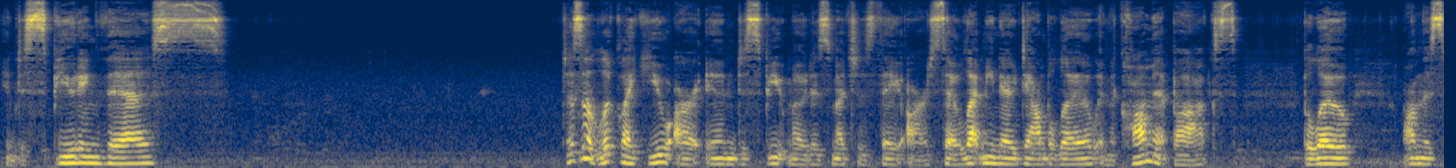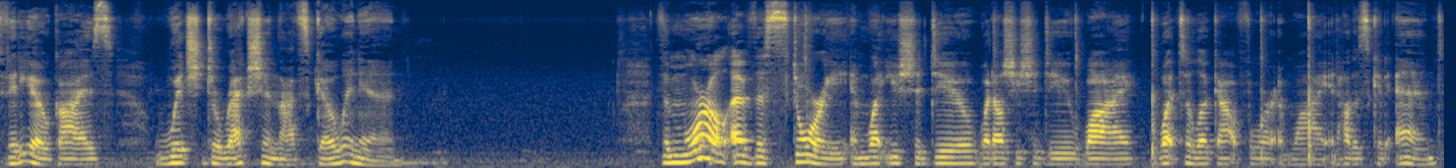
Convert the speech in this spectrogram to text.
in disputing this. Doesn't look like you are in dispute mode as much as they are. So let me know down below in the comment box below on this video, guys, which direction that's going in. the moral of the story and what you should do, what else you should do, why, what to look out for, and why, and how this could end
